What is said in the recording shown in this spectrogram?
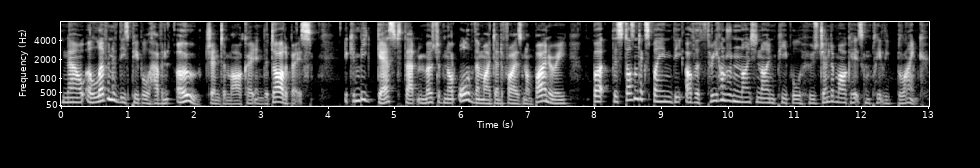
Now, 11 of these people have an O gender marker in the database. It can be guessed that most if not all of them identify as non-binary, but this doesn't explain the other 399 people whose gender marker is completely blank.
